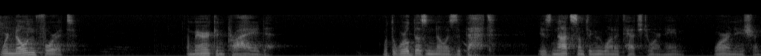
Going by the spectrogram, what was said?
We're known for it. American pride. What the world doesn't know is that that is not something we want to attach to our name or our nation.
